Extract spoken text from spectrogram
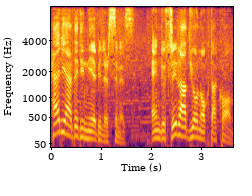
her yerde dinleyebilirsiniz. Endüstri Radyo.com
